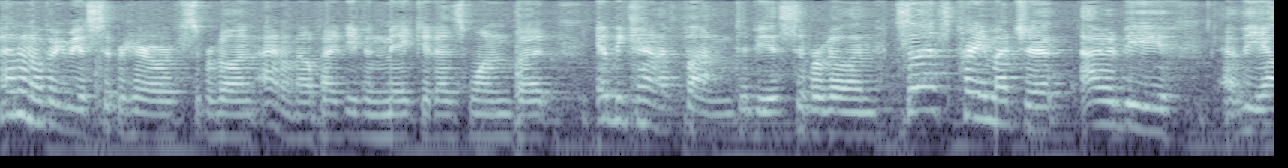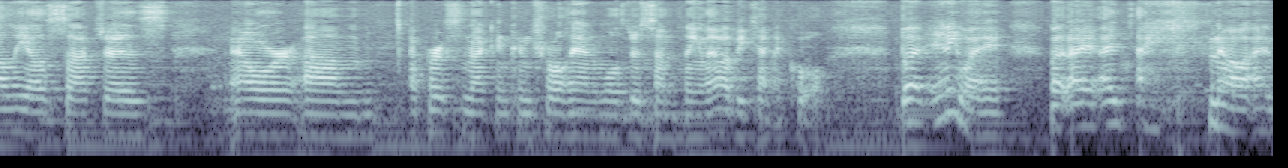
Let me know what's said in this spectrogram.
I don't know if I could be a superhero or a supervillain. I don't know if I'd even make it as one, but it'd be kind of fun to be a supervillain. So that's pretty much it. I would be the Ali Al Saachez or um, a person that can control animals or something. That would be kind of cool. But anyway, but I, I, I no, I,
